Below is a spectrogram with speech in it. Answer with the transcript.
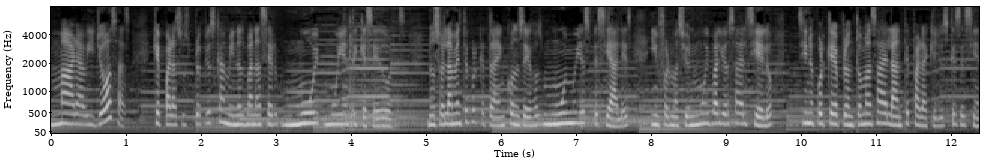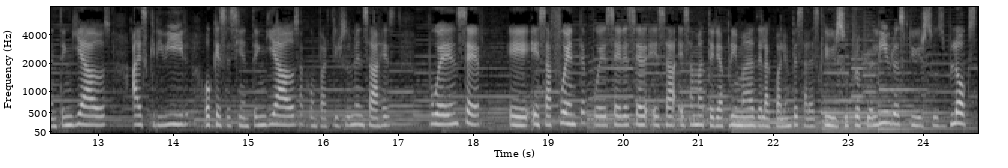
maravillosas que para sus propios caminos van a ser muy, muy enriquecedores. No solamente porque traen consejos muy, muy especiales, información muy valiosa del cielo, sino porque de pronto más adelante para aquellos que se sienten guiados a escribir o que se sienten guiados a compartir sus mensajes, pueden ser eh, esa fuente puede ser esa, materia prima desde la cual empezar a escribir su propio libro, escribir sus blogs,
